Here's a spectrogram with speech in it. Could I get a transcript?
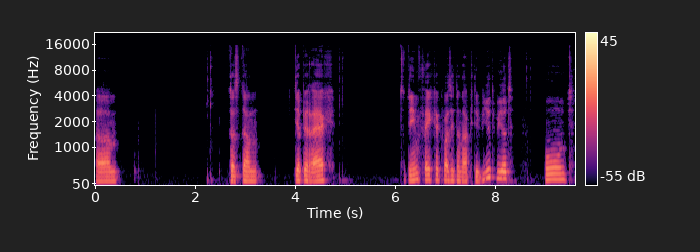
ähm, dass dann der Bereich zu dem Fächer quasi dann aktiviert wird und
